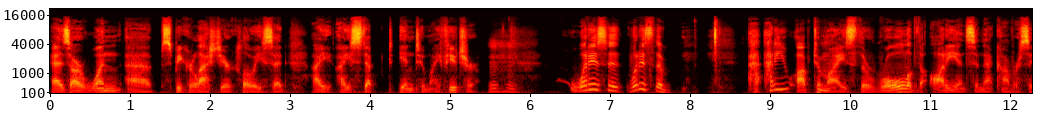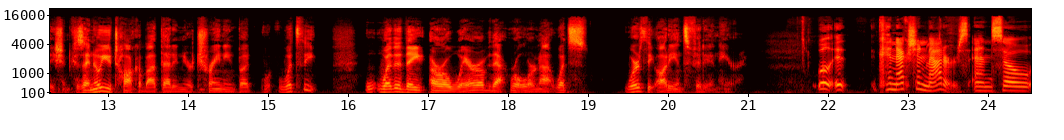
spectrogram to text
As our one uh, speaker last year, Chloe said, I, I stepped into my future. Mm-hmm. What is it? What is the, how do you optimize the role of the audience in that conversation? Because I know you talk about that in your training, but what's the, whether they are aware of that role or not, what's where's the audience fit in here? Well, it connection matters. And so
